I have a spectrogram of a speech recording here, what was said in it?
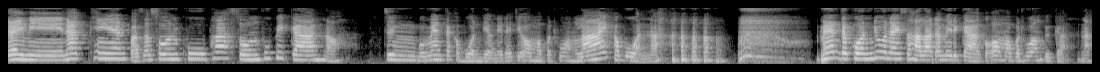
ได้มีนักเรียนประชาชนครูพระสงฆ์ผู้พิการเนาะ จึงโบแม่นแต่ขบวนเดียวเนี่ยได้ที่ออกมาประท้วงหลายขบวนนะแม้แต่คนอยู่ในสหรัฐอเมริกาก็ออกมาประท้วงคือกันนะ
